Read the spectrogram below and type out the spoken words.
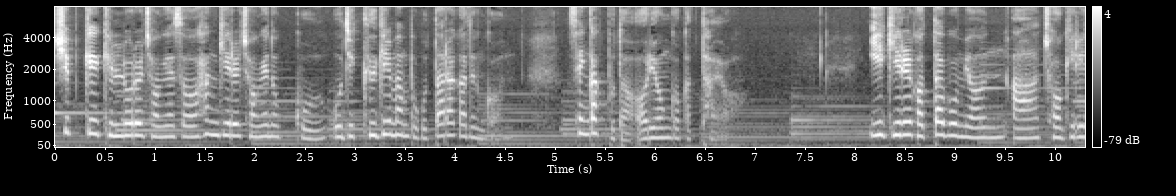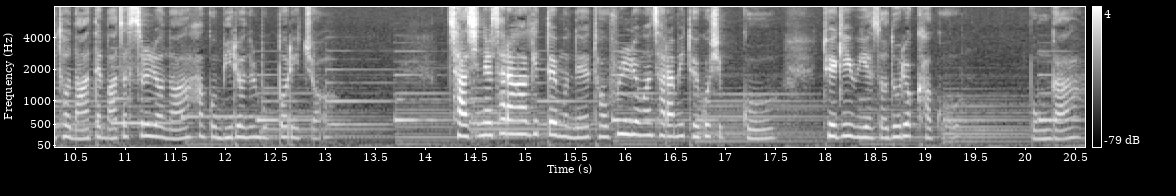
쉽게 길로를 정해서 한 길을 정해놓고 오직 그 길만 보고 따라가는 건 생각보다 어려운 것 같아요. 이 길을 걷다 보면 아, 저 길이 더 나한테 맞았으려나 하고 미련을 못 버리죠. 자신을 사랑하기 때문에 더 훌륭한 사람이 되고 싶고 되기 위해서 노력하고 뭔가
